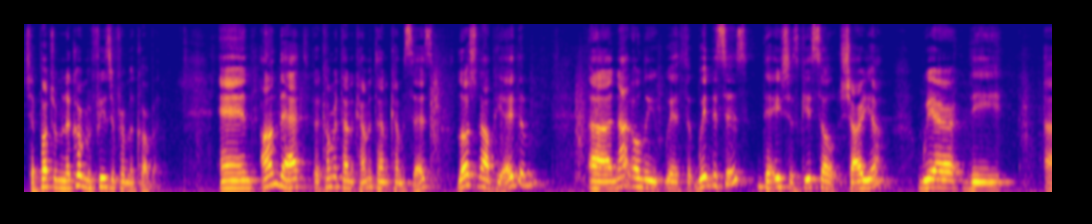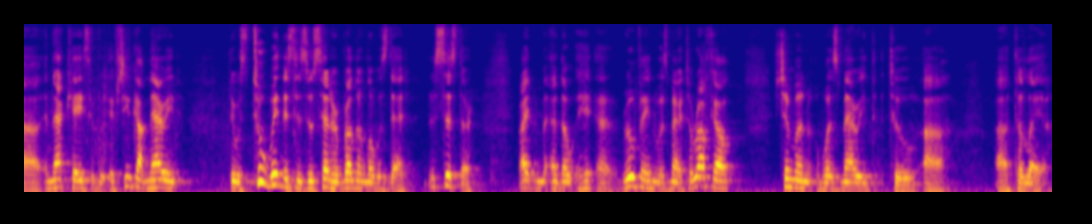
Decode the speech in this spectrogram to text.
Shepotrim and korban frees her from a korban. And on that, the Kamer Tanakam, Tanakam says, Losh nal piedim, uh, not only with witnesses, the Eishes Giso Sharia, where the, uh, in that case, if, if she got married there was two witnesses who said her brother-in-law was dead. The sister, right? Uh, uh, Reuven was married to Rachel. Shimon was married to uh, uh, to Leah.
